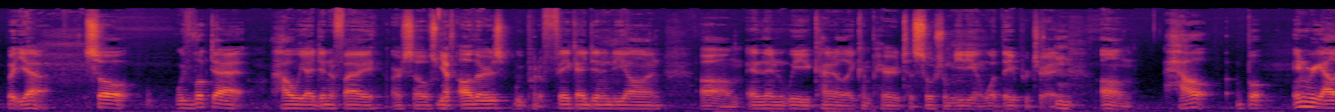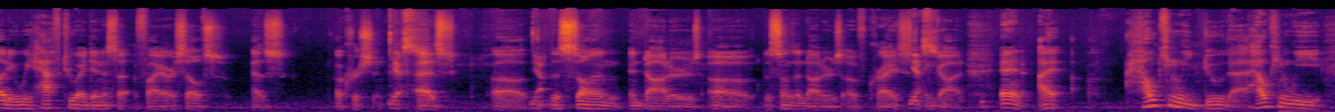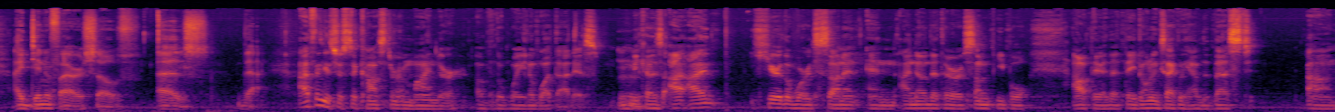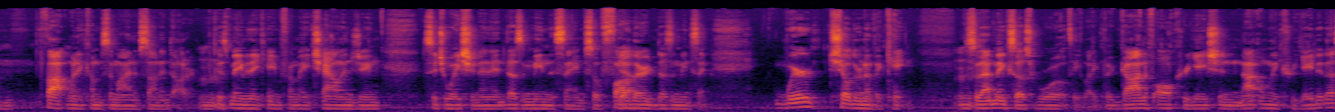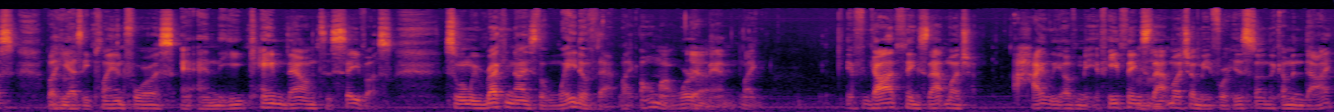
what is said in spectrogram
but yeah, so we've looked at how we identify ourselves with others. We put a fake identity on, um, and then we kind of like compare it to social media and what they portray. Mm-hmm. Um, how, but in reality, we have to identify ourselves as a Christian. Yes. As uh, Yeah. the son and daughters, of the sons and daughters of Christ Yes. and God. And I, how can we do that? How can we identify ourselves as that? I think it's just a constant reminder of the weight of what that is. Mm-hmm. Because I, I hear the word son, and, and I know that there are some people out there that they don't exactly have the best um, thought when it comes to mind of son and daughter. Mm-hmm. Because maybe they came from a challenging situation and it doesn't mean the same. So father doesn't mean the same. We're children of a king. Mm-hmm. So that makes us royalty. Like the God of all creation not only created us, but Mm-hmm. He has a plan for us, and, and He came down to save us. So when we recognize the weight of that, like, oh my word, Yeah. man, like if God thinks that much highly of me, if He thinks Mm-hmm. that much of me for His Son to come and die,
